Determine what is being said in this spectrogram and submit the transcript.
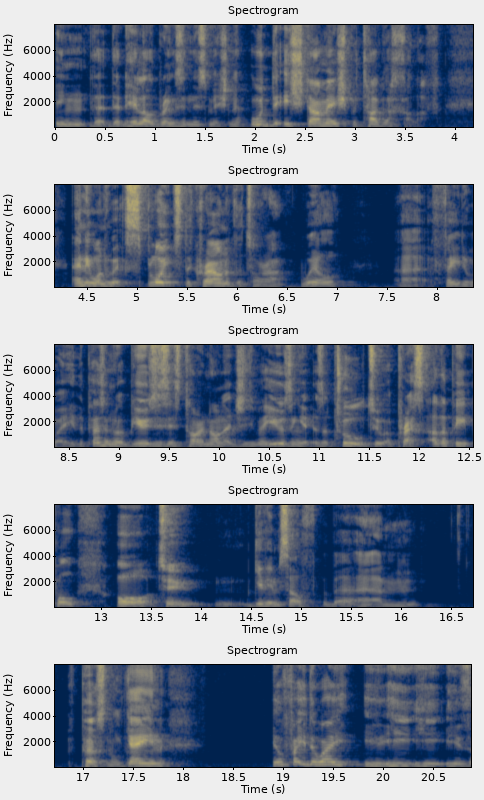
in that, that Hillel brings in this Mishnah, Ud ishtamesh chalaf. Anyone who exploits the crown of the Torah will uh, fade away. The person who abuses his Torah knowledge, by using it as a tool to oppress other people or to give himself um, personal gain, he'll fade away. He, he, his,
